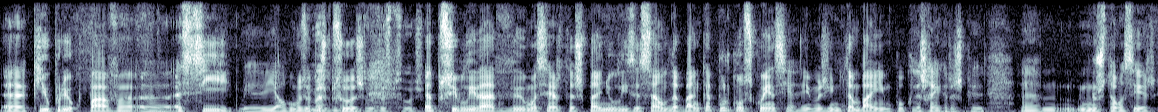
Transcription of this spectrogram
uh, que o preocupava uh, a si e algumas outras pessoas, pessoas, a possibilidade de uma certa espanholização da banca, por consequência, imagino também um pouco das regras que uh, nos estão a ser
